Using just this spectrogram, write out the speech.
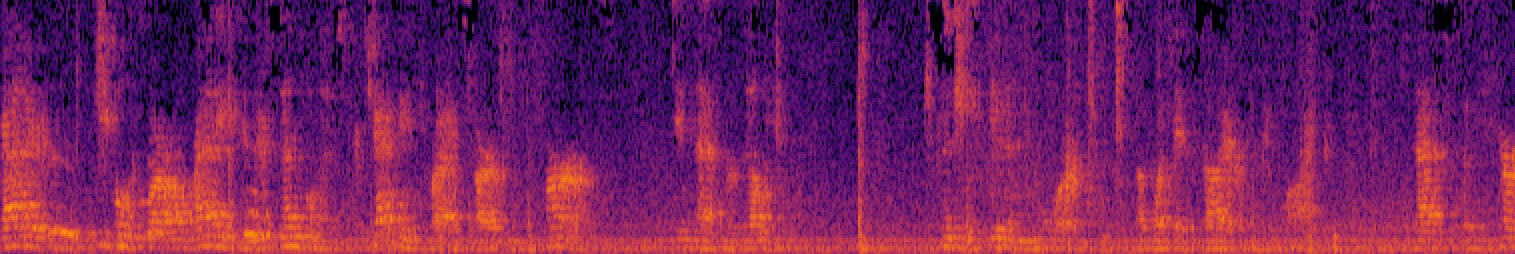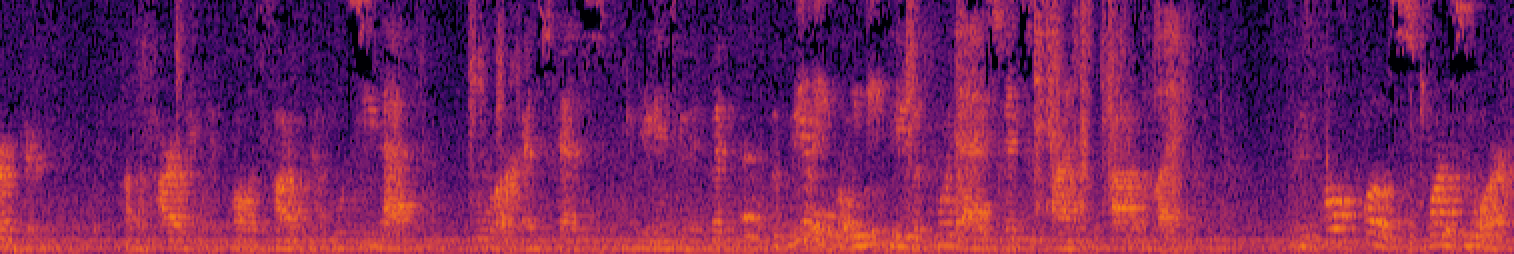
Rather, people who are already in their sinfulness rejecting Christ are confirmed in that rebellion, essentially given more of what they desire and they want. That's the character of the hardening that Paul is talking about. We'll see that more as, as we dig into it. But, but really, what we need to do before that is spend some time with the prophet Elijah. Because Paul quotes once more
